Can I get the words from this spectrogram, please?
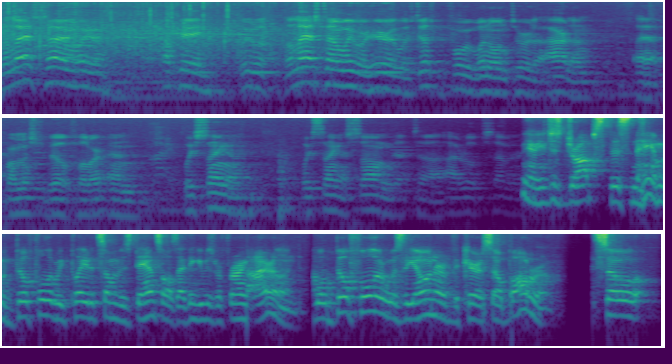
The last time we were, okay, we were, the last time we were here, it was just before we went on tour to Ireland uh, for Mr. Bill Fuller, and we sang a, we sang a song that uh, I wrote seven. You know, he just drops this name of Bill Fuller. We played at some of his dance halls. I think he was referring to Ireland. Well, Bill Fuller was the owner of the Carousel Ballroom. So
